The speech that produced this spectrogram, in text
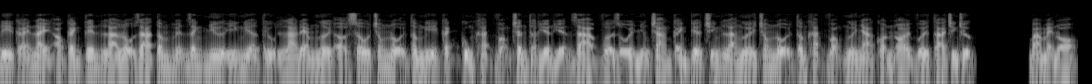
đi, cái này hảo cảnh tên là lộ ra tâm huyễn danh như ý nghĩa tựu là đem người ở sâu trong nội tâm nghĩ cách cùng khát vọng chân thật hiện hiện ra, vừa rồi những tràng cảnh kia chính là ngươi trong nội tâm khát vọng, ngươi nha còn nói với ta chính trực. Ba mẹ nó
